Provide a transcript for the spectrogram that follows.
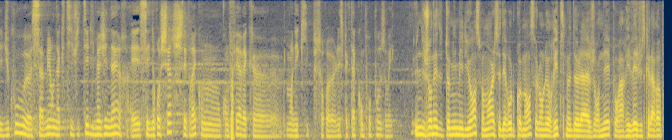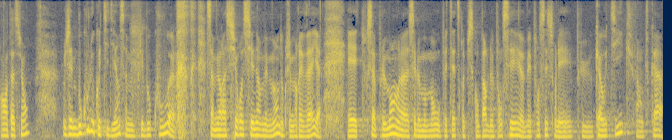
et du coup, euh, ça met en activité l'imaginaire. Et c'est une recherche, c'est vrai, qu'on qu fait avec euh, mon équipe sur euh, les spectacles qu'on propose, oui. Une journée de Tommy Milio, en ce moment, elle se déroule comment, selon le rythme de la journée, pour arriver jusqu'à la représentation? J'aime beaucoup le quotidien, ça me plaît beaucoup. Ça me rassure aussi énormément, donc je me réveille. Et tout simplement, euh, c'est le moment où peut-être, puisqu'on parle de pensée, euh, mes pensées sont les plus chaotiques. Enfin, en tout cas,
